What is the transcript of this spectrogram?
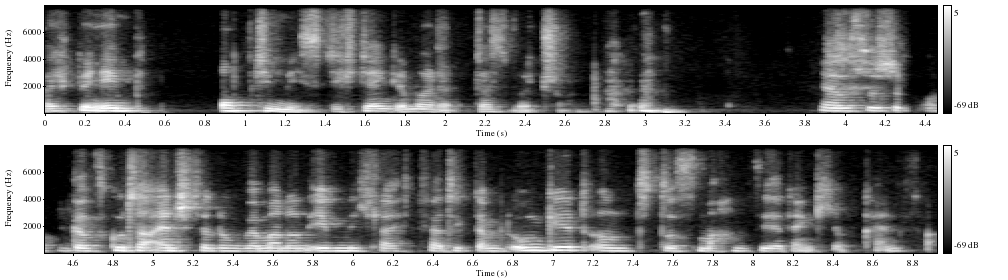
ich bin eben Optimist. Ich denke immer, das wird schon. Ja, das ist auch eine ganz gute Einstellung, wenn man dann eben nicht leichtfertig damit umgeht. Und das machen sie ja, denke ich, auf keinen Fall.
